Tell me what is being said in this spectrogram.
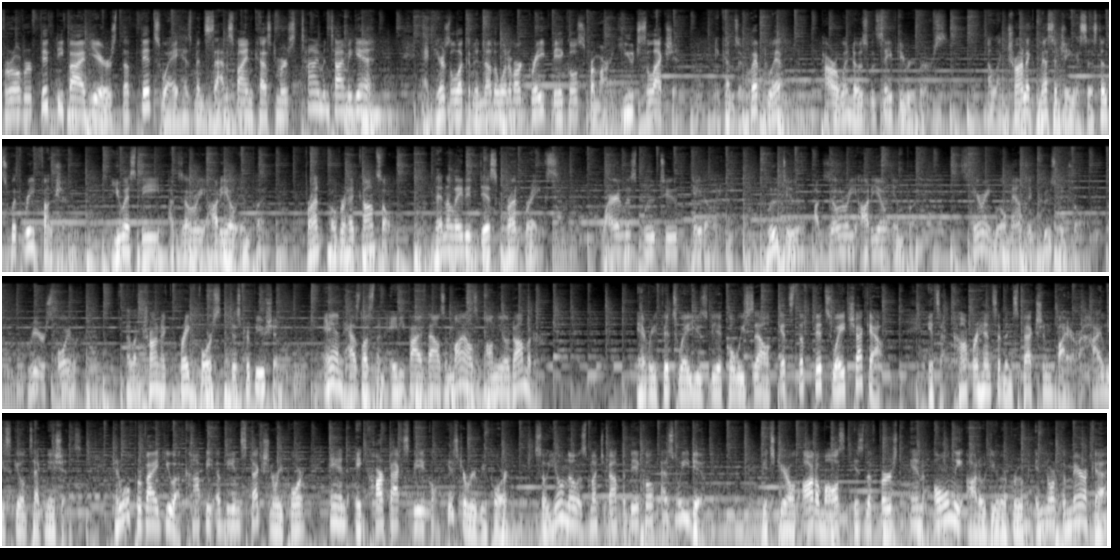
For over 55 years, the Fitzway has been satisfying customers time and time again. And here's a look at another one of our great vehicles from our huge selection. It comes equipped with power windows with safety reverse, electronic messaging assistance with read function, USB auxiliary audio input, front overhead console, ventilated disc front brakes, wireless Bluetooth data link, Bluetooth auxiliary audio input, steering wheel mounted cruise control, rear spoiler, electronic brake force distribution, and has less than 85,000 miles on the odometer. Every Fitzway used vehicle we sell gets the Fitzway checkout. It's a comprehensive inspection by our highly skilled technicians, and we'll provide you a copy of the inspection report and a Carfax vehicle history report so you'll know as much about the vehicle as we do. Fitzgerald Auto Malls is the first and only auto dealer group in North America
